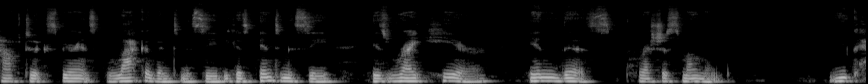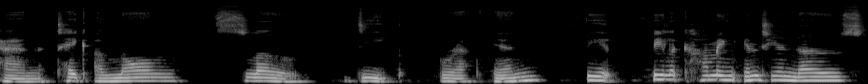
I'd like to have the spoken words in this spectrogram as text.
have to experience lack of intimacy because intimacy is right here in this precious moment. You can take a long, slow, deep breath in. Feel, feel it coming into your nose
